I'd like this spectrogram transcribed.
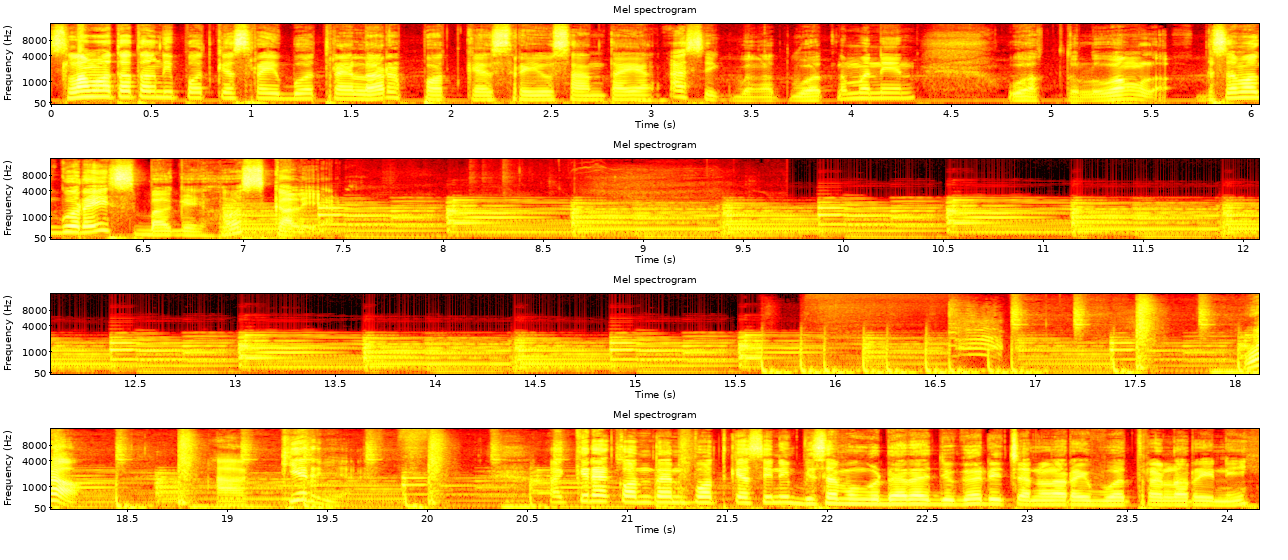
Selamat datang di podcast Ray buat trailer, podcast Ray santai yang asik banget buat nemenin waktu luang lo. Bersama gue Ray sebagai host kalian. Well, akhirnya Akhirnya konten podcast ini bisa mengudara juga di channel Ray trailer ini.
